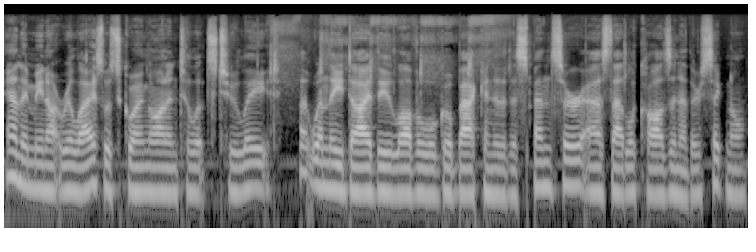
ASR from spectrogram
and they may not realize what's going on until it's too late. But when they die, the lava will go back into the dispenser as that'll cause another signal.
